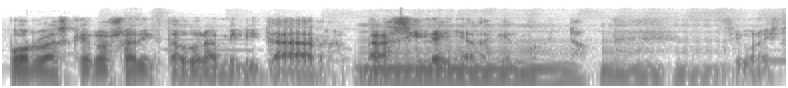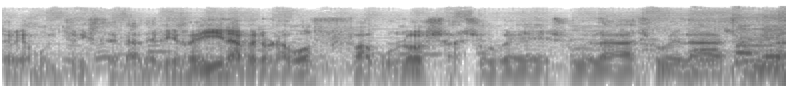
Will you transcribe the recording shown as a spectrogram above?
por la asquerosa dictadura militar brasileña de aquel momento. Mm-hmm. Sí, una historia muy triste la de Elis Regina, pero una voz fabulosa. Sube, súbela, súbela, súbela.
